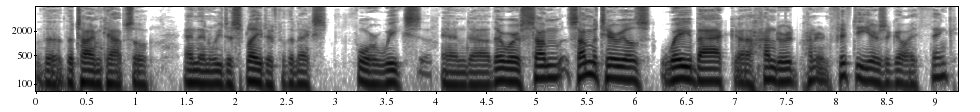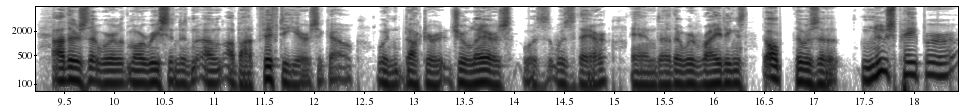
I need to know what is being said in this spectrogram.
the, the time capsule, and then we displayed it for the next four weeks. And uh, there were some some materials way back 100, 150 years ago, I think. Others that were more recent, in, um, about 50 years ago, when Dr. Jules was was there, and uh, there were writings. Oh, there was a newspaper,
